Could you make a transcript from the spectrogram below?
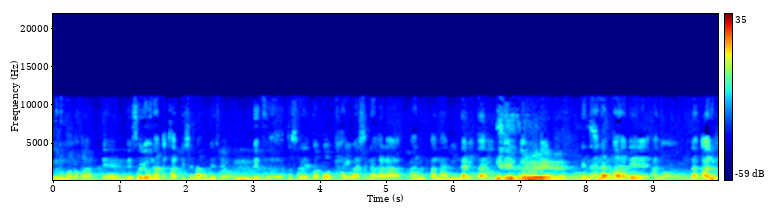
来るものがあって、でそれをなんか買ってしまうんですよ、でずっとそれとこう対話しながらあなた何になりたいっていう感じで。でなんかであのなんかある日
